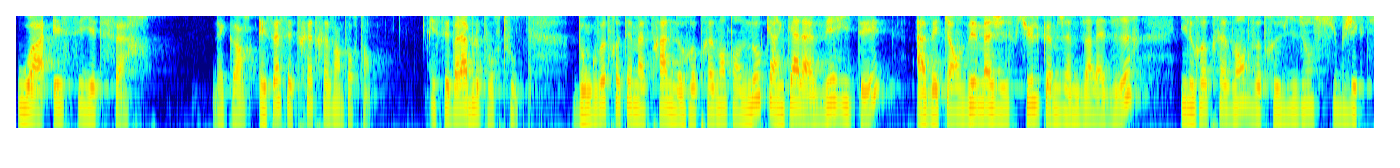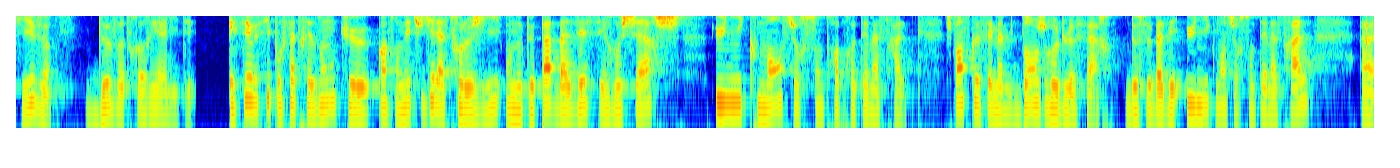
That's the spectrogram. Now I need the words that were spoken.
ou a essayé de faire. D'accord? Et ça, c'est très très important. Et c'est valable pour tout. Donc votre thème astral ne représente en aucun cas la vérité, avec un V majuscule comme j'aime bien la dire, il représente votre vision subjective de votre réalité. Et c'est aussi pour cette raison que quand on étudie l'astrologie, on ne peut pas baser ses recherches uniquement sur son propre thème astral. Je pense que c'est même dangereux de le faire, de se baser uniquement sur son thème astral. Euh,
